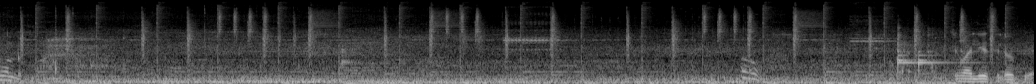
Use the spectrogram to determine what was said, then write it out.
അതുകൊണ്ട് വലിയ സിലോപ്പിയ.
